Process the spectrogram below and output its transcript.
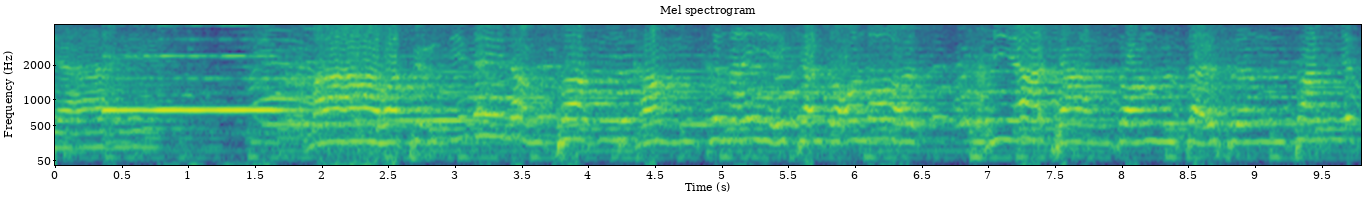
ใหญ่มาวัดถึงที่ได้นำชักคำขึ้นในแขนตอนอดเมียทานรองใจซึ่งฉันยึด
